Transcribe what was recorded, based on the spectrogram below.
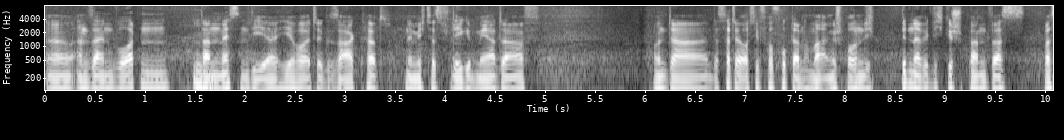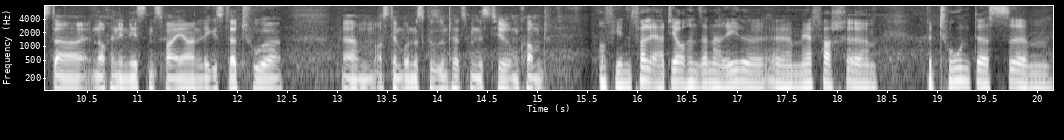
äh, an seinen Worten mhm. dann messen, die er hier heute gesagt hat, nämlich dass Pflege mehr darf. Und da, das hat ja auch die Frau Vogler nochmal angesprochen. Ich bin da wirklich gespannt, was, was da noch in den nächsten zwei Jahren Legislatur ähm, aus dem Bundesgesundheitsministerium kommt. Auf jeden Fall. Er hat ja auch in seiner Rede äh, mehrfach äh, betont, dass ähm,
